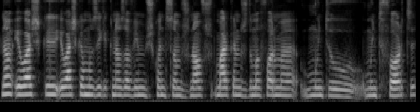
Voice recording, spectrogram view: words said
Não, eu acho que eu acho que a música que nós ouvimos quando somos novos marca-nos de uma forma muito muito forte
